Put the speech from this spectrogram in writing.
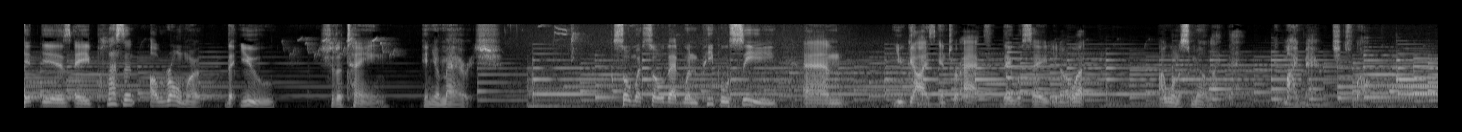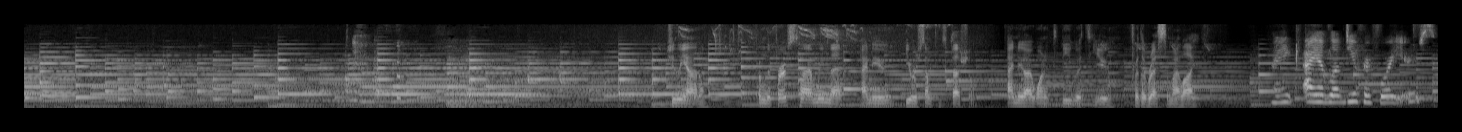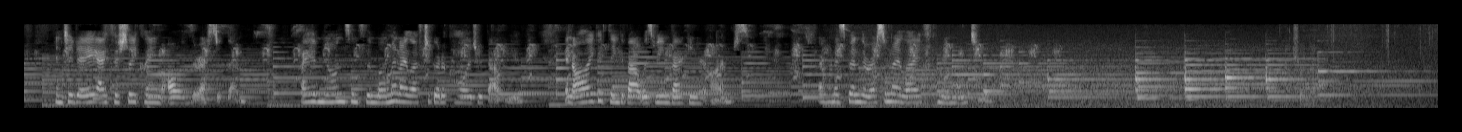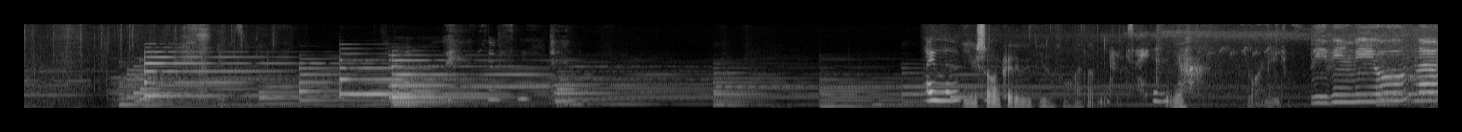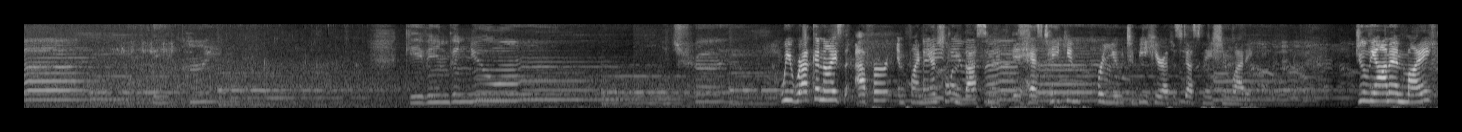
It is a pleasant aroma that you should attain in your marriage. So much so that when people see and you guys interact, they will say, you know what? I want to smell like that in my marriage as well. Juliana, from the first time we met, I knew you were something special. I knew I wanted to be with you for the rest of my life. Mike, I have loved you for four years, and today I officially claim all of the rest of them. I have known since the moment I left to go to college without you, and all I could think about was being back in your arms. I want to spend the rest of my life coming home to you. You're so incredibly beautiful. I love you. you. Excited. Yeah, you are an angel. Leaving the old life behind, giving the new one a try. We recognize the effort and financial investment it has taken for you to be here at this destination wedding. Juliana and Mike,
